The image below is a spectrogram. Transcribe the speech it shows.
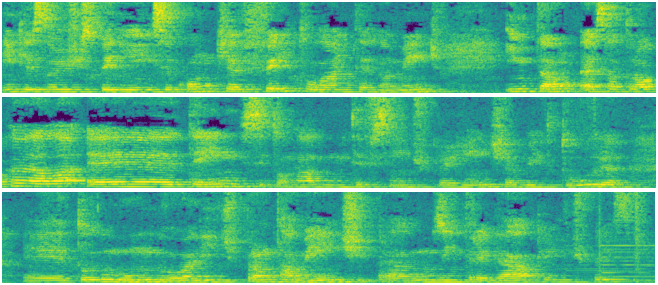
em questões de experiência, como que é feito lá internamente. Então essa troca ela é, tem se tornado muito eficiente para a gente, abertura, é, todo mundo ali de prontamente para nos entregar o que a gente precisa.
